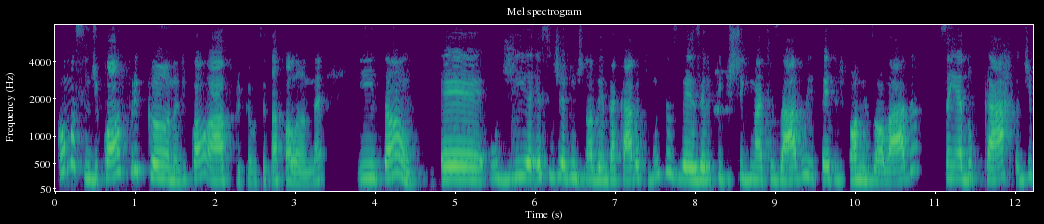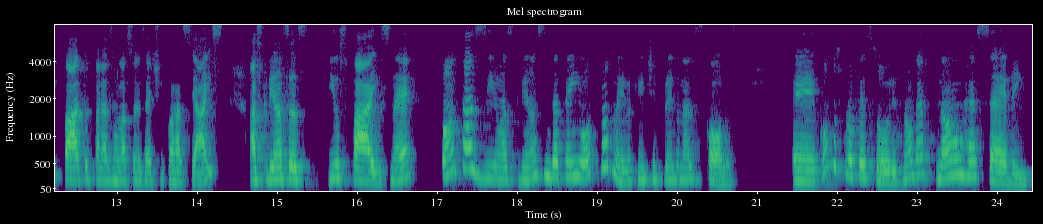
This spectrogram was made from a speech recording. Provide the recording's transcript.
como assim? De qual africana, de qual África você está falando, né? E, então, é, o dia, esse dia 20 de novembro acaba que muitas vezes ele fica estigmatizado e feito de forma isolada, sem educar de fato para as relações étnico-raciais. As crianças e os pais, né, fantasiam as crianças, ainda tem outro problema que a gente enfrenta nas escolas. É, como os professores não, deve, não recebem,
